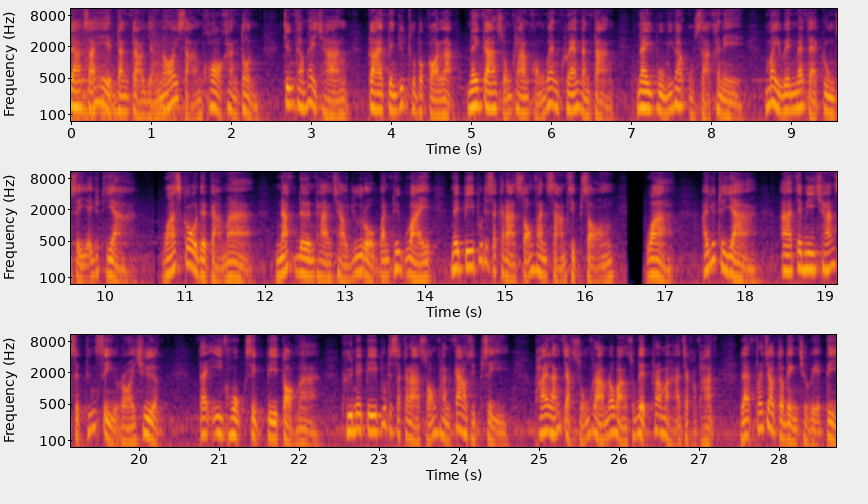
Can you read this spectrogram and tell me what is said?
จากสาเหตุดังกล่าวอย่างน้อย 3 ข้อข้างต้น จึงทำให้ช้างกลายเป็นยุทโธปกรณ์หลักในการสงครามของแว่นแคว้นต่างๆ ในภูมิภาคอุษาคเนย์ไม่เว้นแม้แต่กรุงศรีอยุธยาวาสโกเดกามานักเดินทางชาวยุโรปบันทึกไว้ในปีพุทธศักราช 2032 ว่าอายุทยาอาจจะมีช้างศึกถึง 400 เชือก แต่อีก 60 ปีต่อมา คือในปีพุทธศักราช 2094 ภายหลังจากสงครามระหว่างสมเด็จพระมหาจักรพรรดิและพระเจ้าตะเบงเฉวตี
